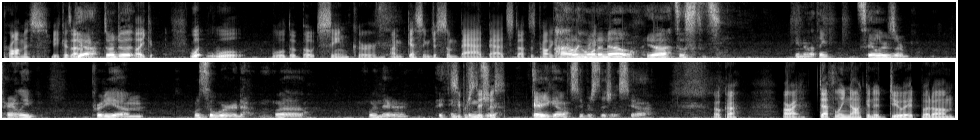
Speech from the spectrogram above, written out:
promise, because I don't yeah, don't do it. like what will will the boat sink or i'm guessing just some bad bad stuff is probably gonna I don't happen, even right? want to know. Yeah, it's just it's you know I think sailors are apparently pretty um what's the word uh when they're they think are- superstitious there you go, superstitious. Yeah. okay. All right. Definitely not gonna do it but um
